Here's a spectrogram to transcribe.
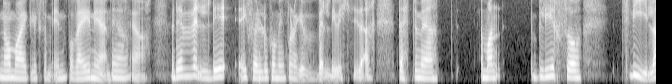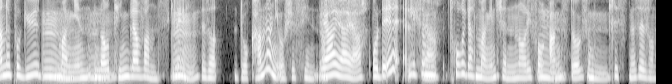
nå må jeg liksom inn på veien igjen. Ja. Ja. Men det er veldig Jeg føler du kom inn på noe veldig viktig der. Dette med at man blir så tvilende på Gud, Mm, mange, mm. når ting blir vanskelig. Mm. Det er sånn, da kan han jo ikke finnes. ja, ja, ja. Og det liksom, tror jeg at mange kjenner når de får Mm, angst òg. Som mm. kristne så er det sånn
